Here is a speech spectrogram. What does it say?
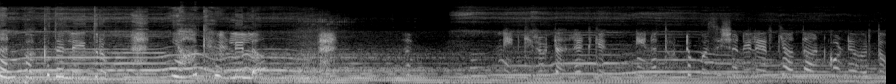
ನನ್ನ ಪಕ್ಕದಲ್ಲೇ ಇದ್ರು. ಯಾಕೆ ಹೇಳಲಿಲ್ಲ? ನಿನ್ಗಿರೋ ಟ್ಯಾಲೆಂಟ್ಗೆ ನೀನು ದೊಡ್ಡ ಪೊಸಿಷನಲ್ಲಿ ಇರ್ತೀಯ ಅಂತ ಅನ್ಕೊಂಡೆ ಹೊರತು.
